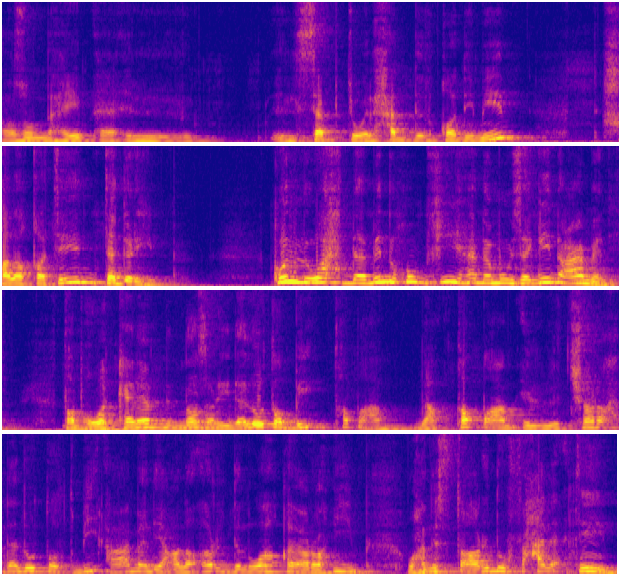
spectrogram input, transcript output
أظن هيبقى السبت والحد القادمين. حلقتين تدريب. كل واحدة منهم فيها نموذجين عملي. طب هو الكلام النظري ده له تطبيق؟ طبعا. لا طبعا اللي اتشرح ده له تطبيق عملي على أرض الواقع رهيب وهنستعرضه في حلقتين.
